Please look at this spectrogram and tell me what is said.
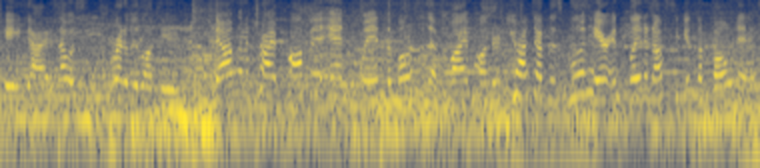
Arcade, guys. That was incredibly lucky. Now I'm gonna try pop it and win. The bonus is at 500. You have to have this balloon here inflate enough to get the bonus.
